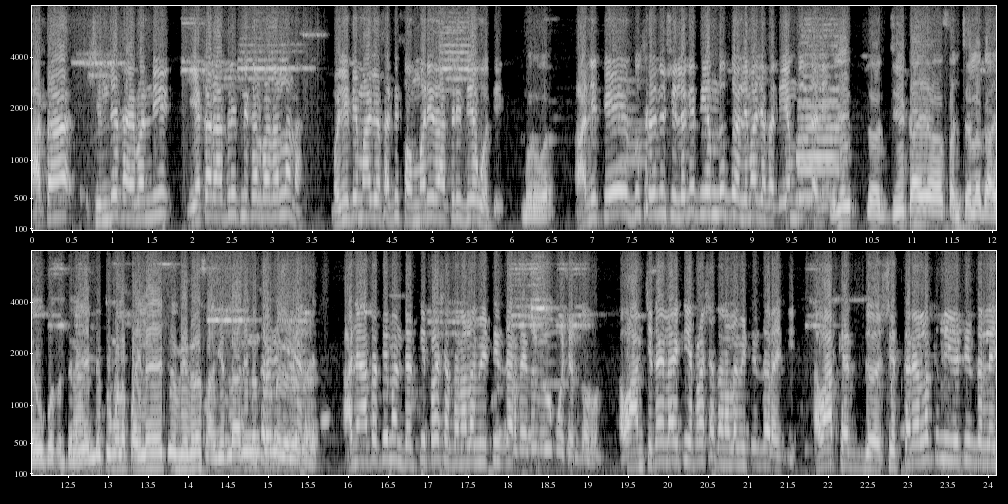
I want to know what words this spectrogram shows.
आता शिंदे साहेबांनी एका रात्रीत निकाल बदलला ना? म्हणजे ते माझ्यासाठी सोमवारी रात्री देव होते. बरोबर. आणि ते दुसऱ्या दिवशी लगेच यमदूत झाले माझ्यासाठी यमदूत झाले. म्हणजे जे काय संचालक आहे उपसंचालक यांनी तुम्हाला पहिलं एक वेगळं सांगितलं आणि नंतर वेगळं. सांगितलं. आणि आता ते म्हणतात की प्रशासनाला विटीस धरताय तुम्ही उपोषण करून. अहो आमची काय लायकी आहे प्रशासनाला विटीस धरायची. अहो अख्ख्या शेतकऱ्याला तुम्ही वेटीस धरले.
